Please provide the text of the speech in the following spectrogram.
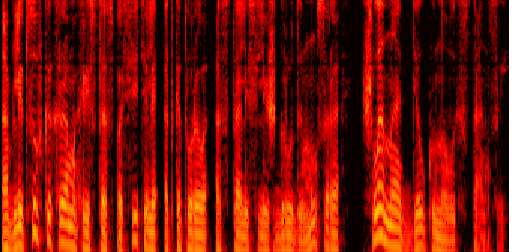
Облицовка храма Христа Спасителя, от которого остались лишь груды мусора, шла на отделку новых станций.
